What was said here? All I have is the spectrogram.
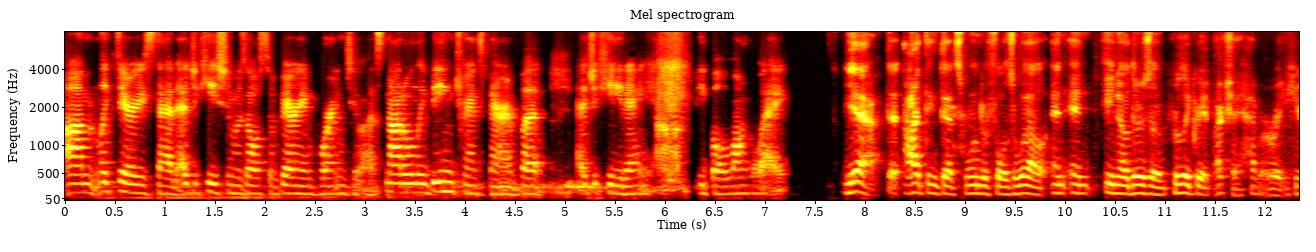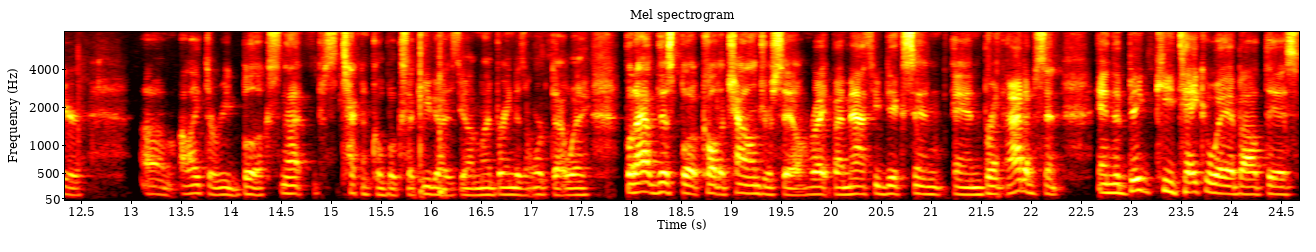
um, like Darius said, education was also very important to us, not only being transparent, but educating um, people along the way. Yeah, I think that's wonderful as well. And and you know, there's a really great. Actually, I have it right here. Um, I like to read books, not technical books like you guys do. My brain doesn't work that way. But I have this book called A Challenger Sale, right, by Matthew Dixon and Brent Adamson. And the big key takeaway about this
